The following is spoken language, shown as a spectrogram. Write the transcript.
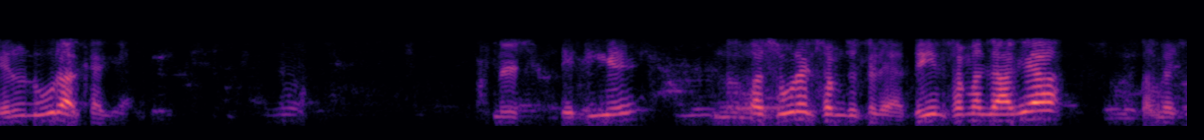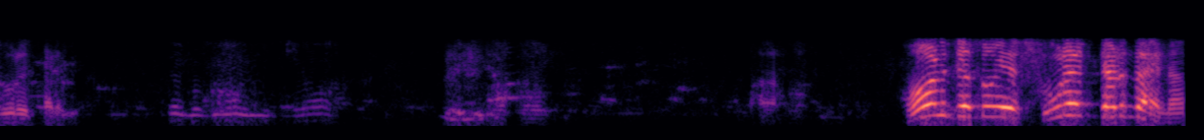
یہ نور آخیا گیا۔ سورج سمجھ چڑیا دین سمجھ آ گیا۔ تو سورج چڑھ گیا ہوں جدو یہ سورج چڑھتا ہے نا،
